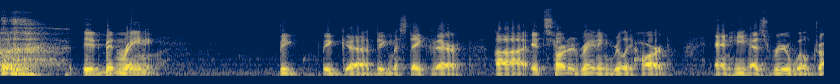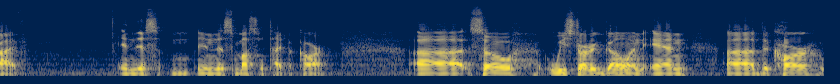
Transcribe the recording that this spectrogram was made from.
it'd been raining. Big big uh, big mistake there. Uh, it started raining really hard, and he has rear wheel drive in this in this muscle type of car. Uh, so we started going, and uh, the car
